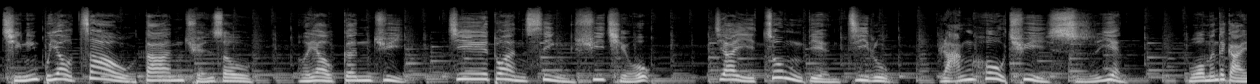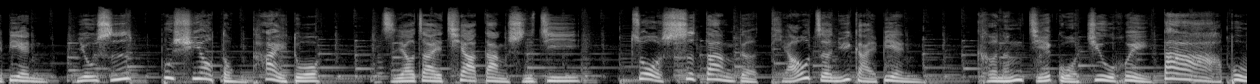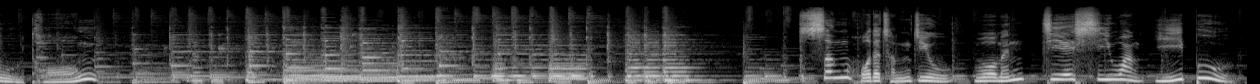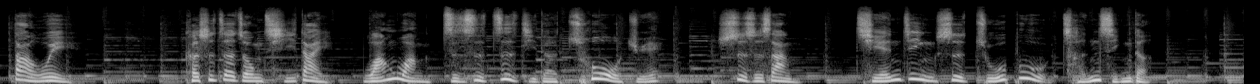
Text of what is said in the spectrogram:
请您不要照单全收，而要根据阶段性需求加以重点记录，然后去实验。我们的改变有时不需要懂太多，只要在恰当时机。做适当的调整与改变，可能结果就会大不同。生活的成就，我们皆希望一步到位，可是这种期待往往只是自己的错觉。事实上，前进是逐步成型的。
